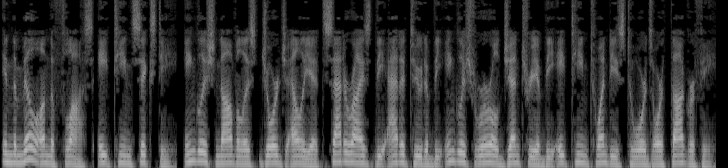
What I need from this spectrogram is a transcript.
In The Mill on the Floss 1860, English novelist George Eliot satirized the attitude of the English rural gentry of the 1820s towards orthography.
